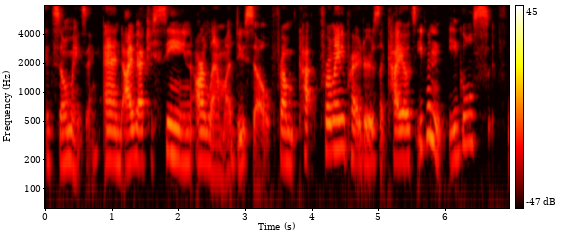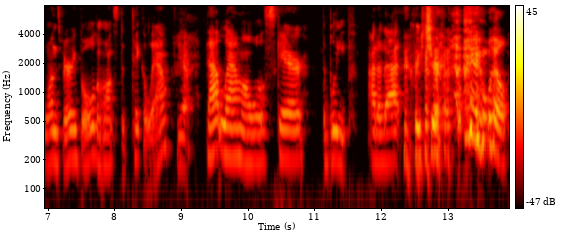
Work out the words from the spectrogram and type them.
It's so amazing, and I've actually seen our llama do so from from any predators like coyotes, even eagles. If one's very bold and wants to take a lamb, Yeah. that llama will scare the bleep out of that creature. it will.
